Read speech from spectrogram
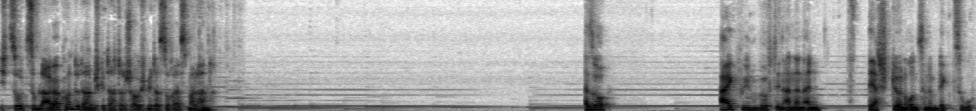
ich zurück zum Lager konnte. Da habe ich gedacht, dann schaue ich mir das doch erstmal an. Also, Iqueen wirft den anderen einen sehr stirnrunzelnden Blick zu.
